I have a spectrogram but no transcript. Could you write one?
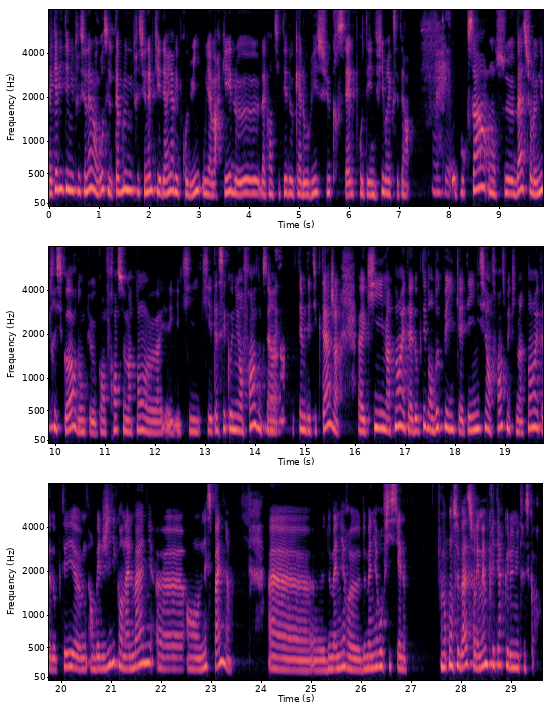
La qualité nutritionnelle, en gros, c'est le tableau nutritionnel qui est derrière les produits, où il y a marqué la quantité de calories, sucre, sel, protéines, fibres, etc. Et pour ça, on se base sur le Nutri-Score, donc euh, qu'en France maintenant, euh, qui, qui, est assez connu en France. Donc c'est un, système d'étiquetage euh, qui maintenant a été adopté dans d'autres pays, qui a été initié en France, mais qui maintenant est adopté en Belgique, en Allemagne, en Espagne, de manière de manière officielle. Donc on se base sur les mêmes critères que le Nutri-Score.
